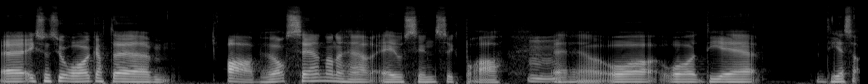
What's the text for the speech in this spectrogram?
uh, jeg syns jo òg at uh, avhørsscenene her er jo sinnssykt bra. mm. Uh, og, og de er de er så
